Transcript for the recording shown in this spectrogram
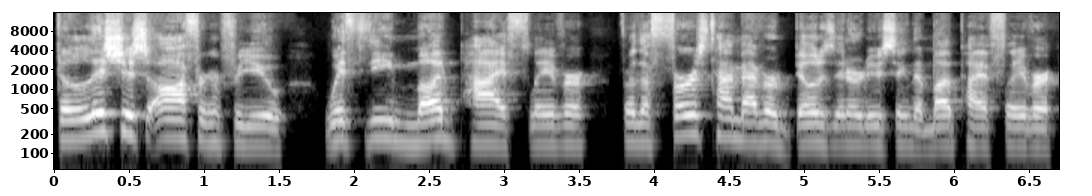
delicious offering for you with the mud pie flavor. For the first time ever, Built is introducing the mud pie flavor,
